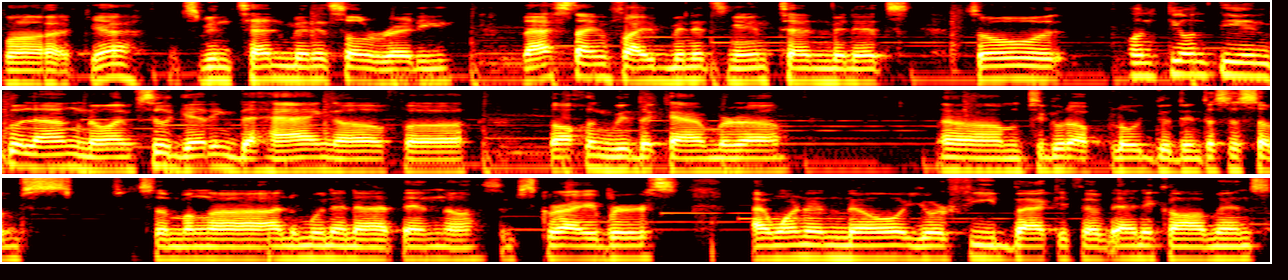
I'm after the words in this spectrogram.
But yeah, it's been 10 minutes already. Last time 5 minutes, ngayon 10 minutes. So, unti-untiin ko lang, no? I'm still getting the hang of uh, talking with the camera. Um, siguro upload ko din to sa subs sa mga ano muna natin, no? Subscribers. I want to know your feedback if you have any comments.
